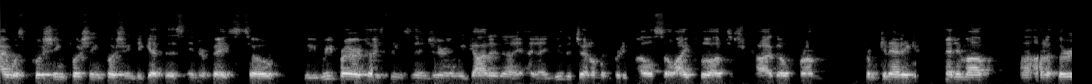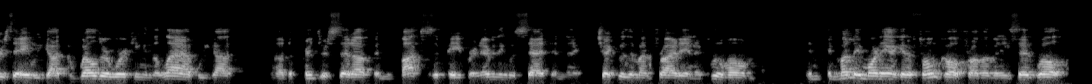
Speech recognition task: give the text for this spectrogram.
guy was pushing, pushing, pushing to get this interface. So we reprioritized things in engineering. We got it, and I, and I knew the gentleman pretty well. So I flew out to Chicago from, from Connecticut, set him up uh, on a Thursday. We got the welder working in the lab. We got uh, the printer set up and boxes of paper, and everything was set. And I checked with him on Friday, and I flew home and, and Monday morning, I get a phone call from him, and he said, "Well,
